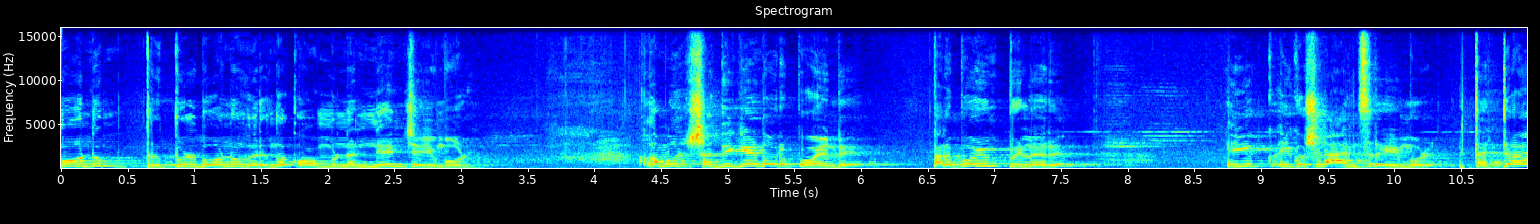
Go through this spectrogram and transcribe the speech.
ബോണ്ടും ട്രിപ്പിൾ ബോണ്ടും വരുന്ന കോമ്പണന്റ് നെയിം ചെയ്യുമ്പോൾ നമ്മൾ ശ്രദ്ധിക്കേണ്ട ഒരു പോയിന്റ് പലപ്പോഴും പിള്ളേർ ഈ ഈ ക്വസ്റ്റ്യൻ ആൻസർ ചെയ്യുമ്പോൾ തെറ്റായ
